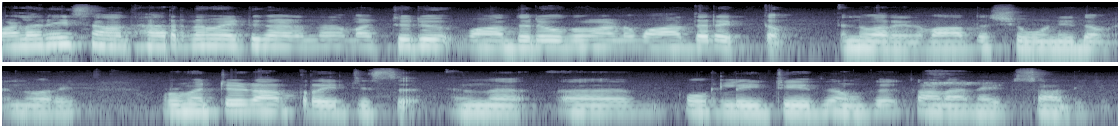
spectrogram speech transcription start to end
വളരെ സാധാരണമായിട്ട് കാണുന്ന മറ്റൊരു വാതരോഗമാണ് വാതരക്തം എന്ന് പറയുന്നത്. വാതശോണിതം എന്ന് പറയും. റുമറ്റോയിഡ് ആർത്രൈറ്റിസ് എന്ന് കോറിലേറ്റ് ചെയ്ത് നമുക്ക് കാണാനായിട്ട് സാധിക്കും.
